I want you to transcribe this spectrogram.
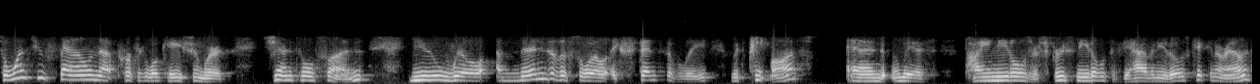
So once you've found that perfect location where it's gentle sun, you will amend the soil extensively with peat moss and with pine needles or spruce needles if you have any of those kicking around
